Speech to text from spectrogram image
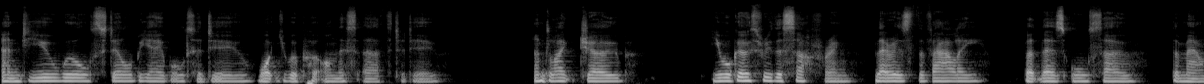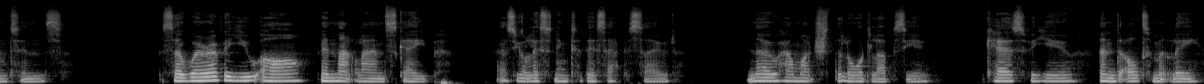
and you will still be able to do what you were put on this earth to do. And like Job, you will go through the suffering. There is the valley, but there's also the mountains. So, wherever you are in that landscape as you're listening to this episode, know how much the Lord loves you, cares for you, and ultimately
